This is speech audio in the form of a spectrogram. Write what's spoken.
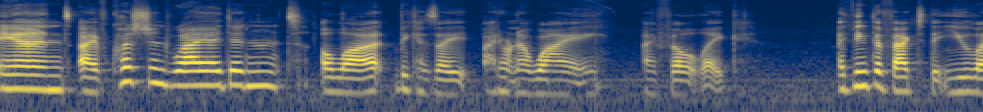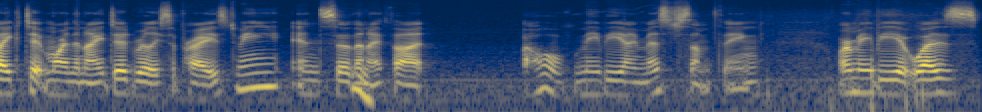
And I've questioned why I didn't a lot because I, I don't know why I felt like. I think the fact that you liked it more than I did really surprised me. And so then mm. I thought, oh, maybe I missed something. Or maybe it was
